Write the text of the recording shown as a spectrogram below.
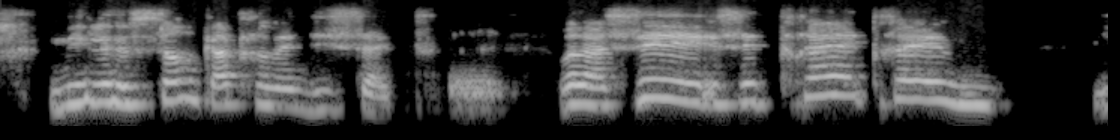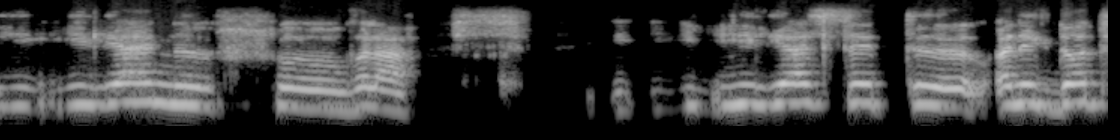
1997 voilà, c'est très, très. Il y a une. Euh, voilà. Il y a cette euh, anecdote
